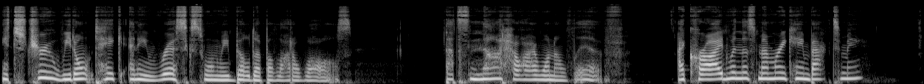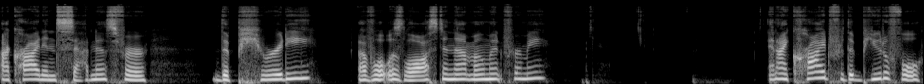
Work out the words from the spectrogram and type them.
It's true, we don't take any risks when we build up a lot of walls. That's not how I want to live. I cried when this memory came back to me. I cried in sadness for the purity of what was lost in that moment for me. And I cried for the beautiful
